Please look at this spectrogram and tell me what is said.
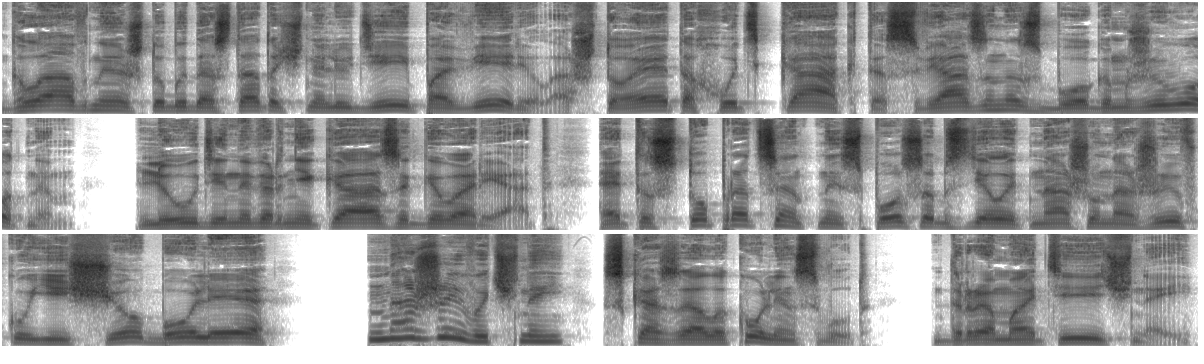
Главное, чтобы достаточно людей поверило, что это хоть как-то связано с богом животным. Люди наверняка заговорят. Это стопроцентный способ сделать нашу наживку еще более... «Наживочной», — сказала Коллинсвуд. «Драматичной.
